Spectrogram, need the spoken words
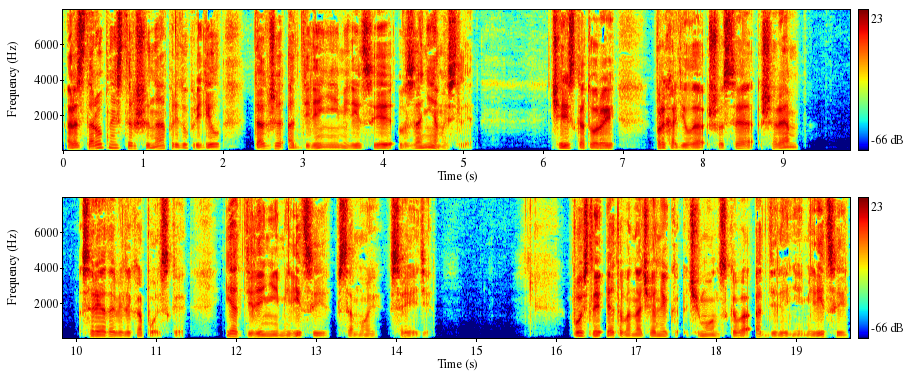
расторопный старшина предупредил также отделение милиции в Занемысле, через который проходило шоссе Шрем, Среда Великопольская, и отделение милиции в самой Среде. После этого начальник Чмонского отделения милиции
